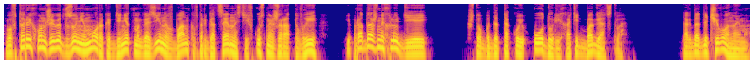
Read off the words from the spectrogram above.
Во-вторых, он живет в зоне морока, где нет магазинов, банков, драгоценностей, вкусной жратвы и продажных людей, чтобы до такой одури хотеть богатства. Тогда для чего оно ему?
